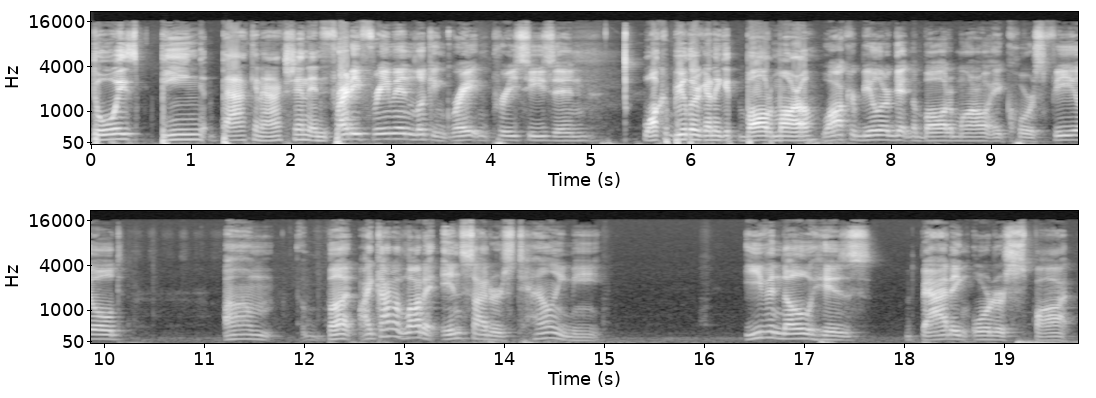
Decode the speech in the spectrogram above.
Doys being back in action and Freddie Freeman looking great in preseason. Walker Buehler gonna get the ball tomorrow. Walker Buehler getting the ball tomorrow at Coors Field. Um, but I got a lot of insiders telling me, even though his batting order spot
